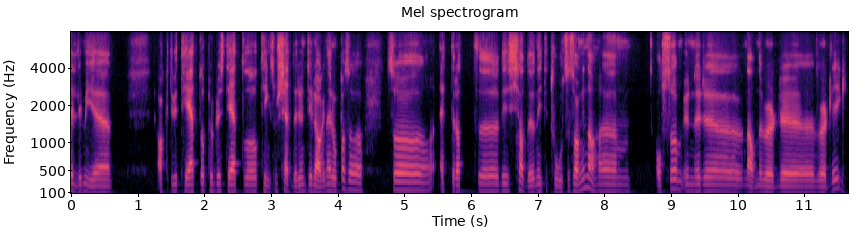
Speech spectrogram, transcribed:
veldig mye aktivitet og publisitet og ting som skjedde rundt i lagene i Europa. Så, så etter at uh, de hadde 92-sesongen, da, um, også under uh, navnet World, uh, World, League,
